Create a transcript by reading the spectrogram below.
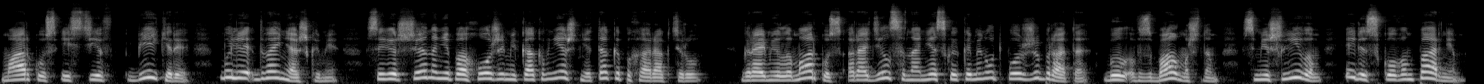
Маркус и Стив Бейкеры были двойняшками, совершенно не похожими как внешне, так и по характеру. Громила Маркус родился на несколько минут позже брата, был взбалмошным, смешливым и рисковым парнем,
